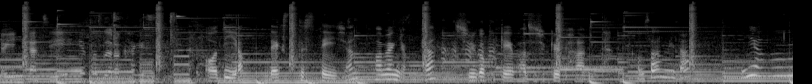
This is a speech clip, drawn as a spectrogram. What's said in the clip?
여기까지 해보도록 하겠습니다. 어디요? 넥스트 스테이션 화명역편 즐겁게 봐주셨길 바랍니다. 감사합니다. 안녕.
